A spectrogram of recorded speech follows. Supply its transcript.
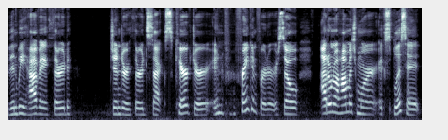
then we have a third gender, third sex character in Frank-N-Furter. So I don't know how much more explicit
